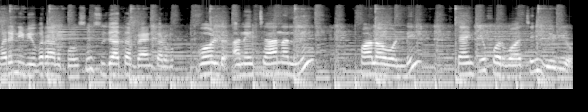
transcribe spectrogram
మరిన్ని వివరాల కోసం సుజాత బ్యాంకర్ వరల్డ్ అనే ఛానల్ని ఫాలో అవ్వండి. Thank you for watching video.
